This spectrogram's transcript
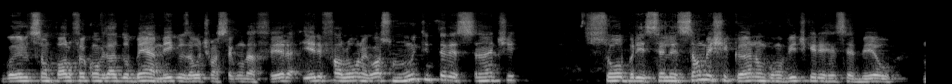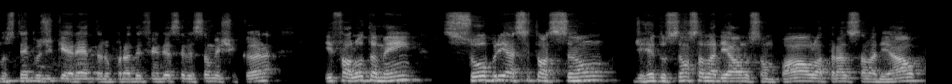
O goleiro de São Paulo foi convidado do Bem Amigos da última segunda-feira e ele falou um negócio muito interessante sobre seleção mexicana, um convite que ele recebeu nos tempos de Querétaro para defender a seleção mexicana e falou também sobre a situação de redução salarial no São Paulo, atraso salarial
